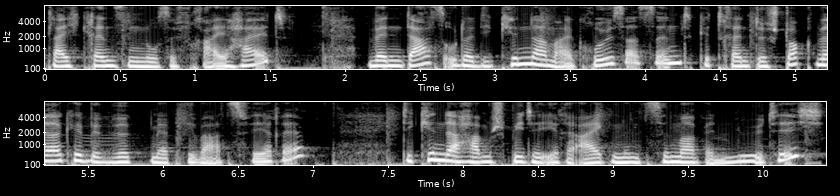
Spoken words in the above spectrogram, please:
gleich grenzenlose Freiheit. Wenn das oder die Kinder mal größer sind, getrennte Stockwerke bewirkt mehr Privatsphäre. Die Kinder haben später ihre eigenen Zimmer, wenn nötig.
